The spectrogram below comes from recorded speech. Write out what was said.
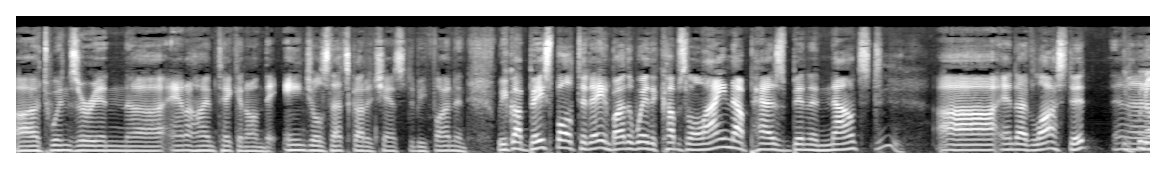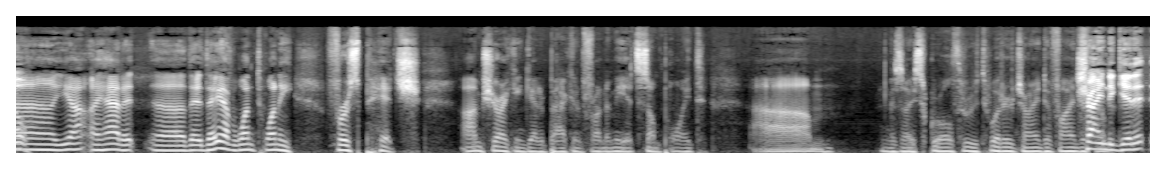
uh, Twins are in uh, Anaheim taking on the Angels. That's got a chance to be fun. And we've got baseball today. And by the way, the Cubs lineup has been announced, uh, and I've lost it. Uh, No. Yeah, I had it. Uh, they, they have 120 first pitch. I'm sure I can get it back in front of me at some point. Um, as I scroll through Twitter trying to find it. Trying to get it.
